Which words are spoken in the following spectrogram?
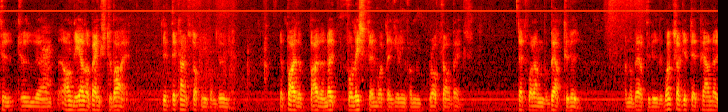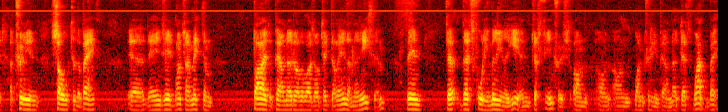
to to um, on the other banks to buy it. They, they can't stop me from doing that they buy the buy the note for less than what they're getting from Rothschild banks. That's what I'm about to do. I'm about to do that. Once I get that pound note, a trillion sold to the bank, uh, the NZ. Once I make them buy the pound note, otherwise I'll take the land underneath them. Then that that's forty million a year in just interest on on on one trillion pound note. That's one bank,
